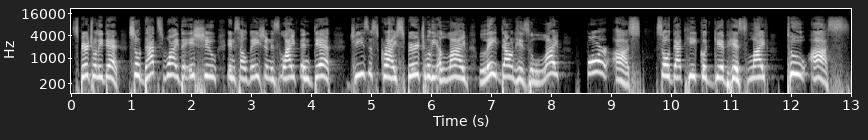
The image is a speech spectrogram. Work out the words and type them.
spiritually dead. So that's why the issue in salvation is life and death. Jesus Christ, spiritually alive, laid down his life for us so that he could give his life to us.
